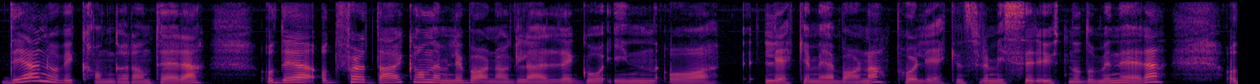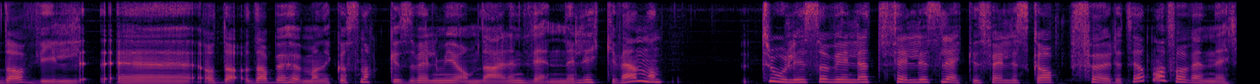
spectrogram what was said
det er noe vi kan garantere. Og det, for der kan nemlig barnehagelærere gå inn og leke med barna på lekens premisser uten å dominere. Og da, vil, eh, og da, da behøver man ikke å snakke så veldig mye om det er en venn eller ikke venn. Trolig så vil et felles lekefellesskap føre til at man får venner.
